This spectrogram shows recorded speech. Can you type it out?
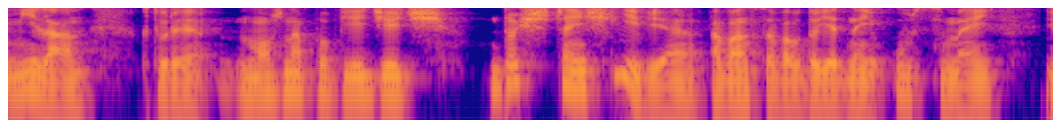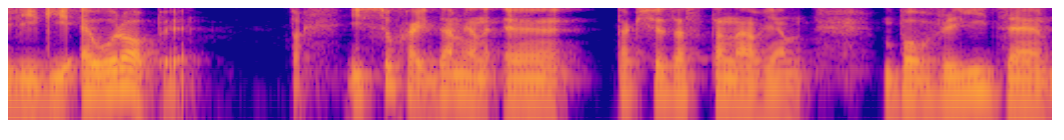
Milan, który można powiedzieć dość szczęśliwie awansował do jednej ósmej Ligi Europy. Tak. I słuchaj, Damian, y, tak się zastanawiam, bo w lidze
